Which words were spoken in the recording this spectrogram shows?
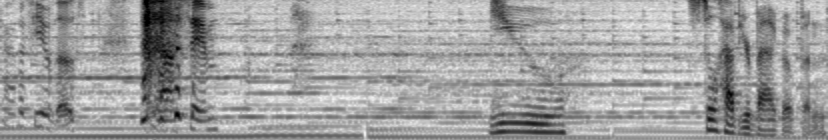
I have a few of those. Yeah, same. You still have your bag open,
